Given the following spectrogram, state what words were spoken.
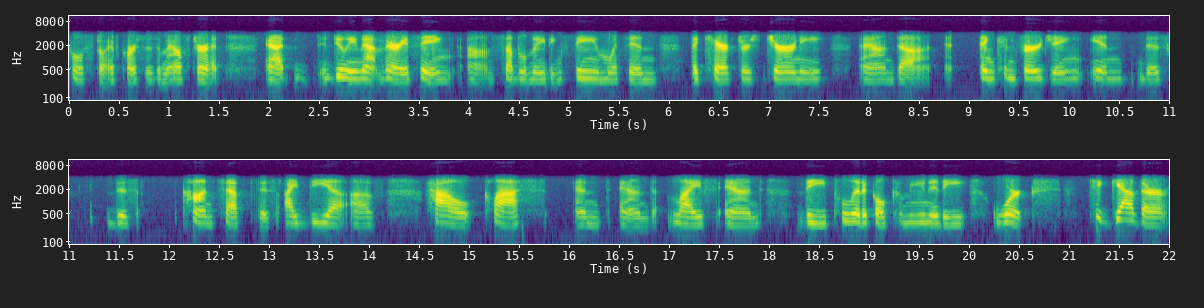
Tolstoy, of course, is a master at at doing that very thing, um, sublimating theme within the character's journey and uh, and converging in this this concept, this idea of how class and and life and the political community works together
